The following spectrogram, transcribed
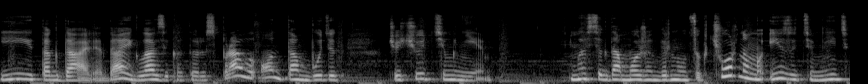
и так далее. Да? И глазик, который справа, он там будет чуть-чуть темнее мы всегда можем вернуться к черному и затемнить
